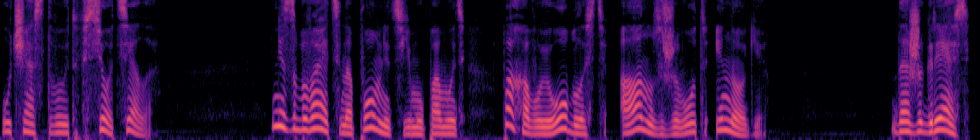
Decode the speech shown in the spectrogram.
участвует все тело. Не забывайте напомнить ему помыть паховую область, анус, живот и ноги. Даже грязь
